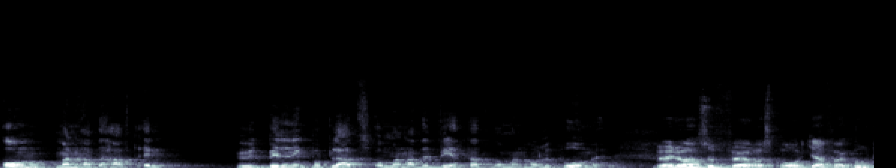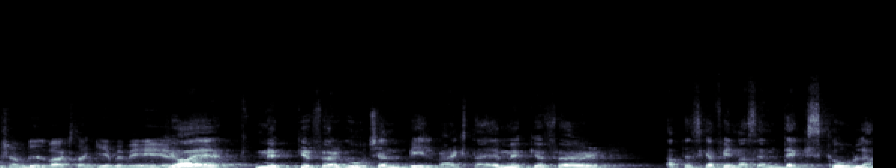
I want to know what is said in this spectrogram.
om man hade haft en utbildning på plats, om man hade vetat vad man håller på med. Då är du alltså förespråkare för godkänd bilverkstad, GBV? Jag är mycket för godkänd bilverkstad. Jag är mycket för att det ska finnas en däckskola.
